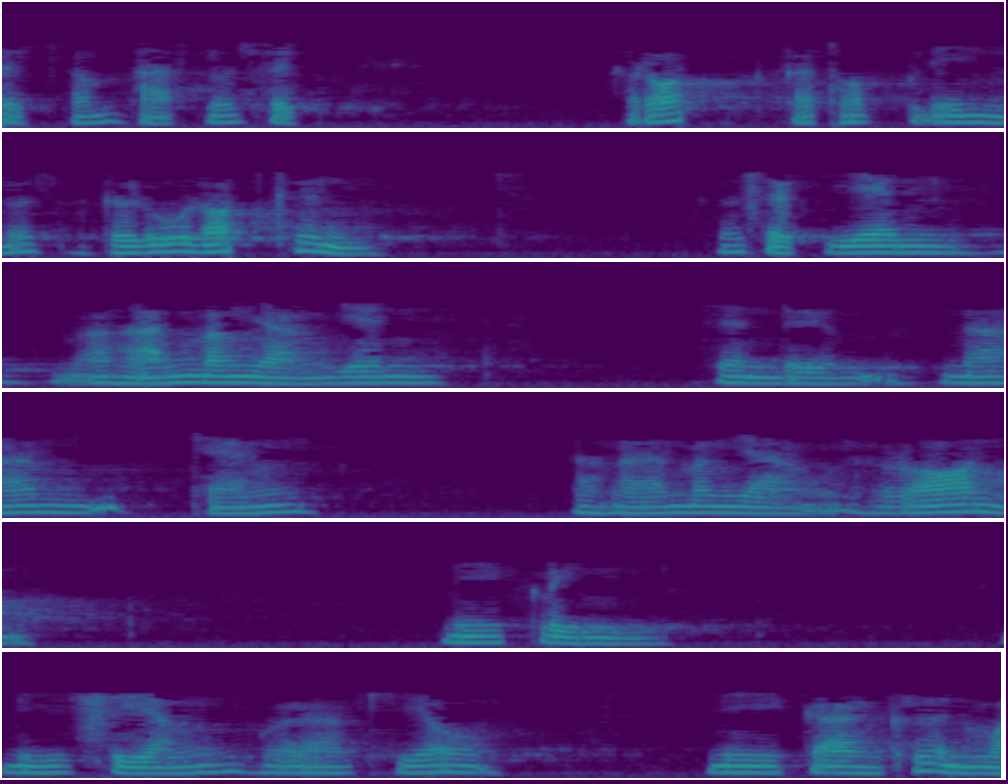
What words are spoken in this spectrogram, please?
สึกสัมผัสรู้สึกรสกระทบลิ้นรู้คือรู้รสขึ้น รู้สึกเย็น อาหารบางอย่างเย็น เช่นดื่ม น้ำแข็ง อาหารบางอย่างร้อน มีกลิ่น มีเสียงเวลาเคี้ยว มีการเคลื่อนไหว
